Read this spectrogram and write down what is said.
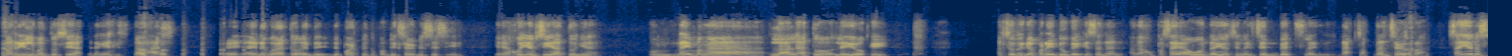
baril man to siya. Kanang taas. Kaya ang nagawa to, ang Department of Public Services. Eh. Kaya ako yung MC ato niya, kung na mga lal ato Leo, kay ang sunod nga pare dugay kasi nan ang ako pasayawon dayon silang sinbit silang naksak dancers ba sayo na sa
